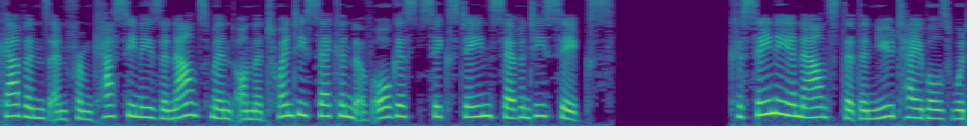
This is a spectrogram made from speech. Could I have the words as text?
Sçavans and from Cassini's announcement on the 22nd of August 1676. Cassini announced that the new tables would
